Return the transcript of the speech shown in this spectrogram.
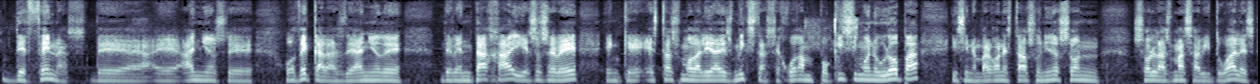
decenas de eh, años de, o décadas de año de, de ventaja y eso se ve en que estas modalidades mixtas se juegan poquísimo en Europa y sin embargo en Estados Unidos son, son las más habituales.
